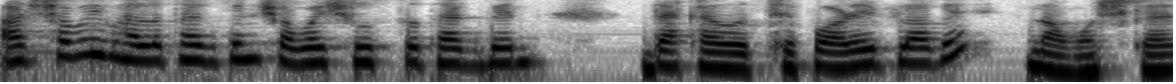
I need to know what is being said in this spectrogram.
আর সবাই ভালো থাকবেন, সবাই সুস্থ থাকবেন। দেখা হচ্ছে পরের ব্লগে নমস্কার।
